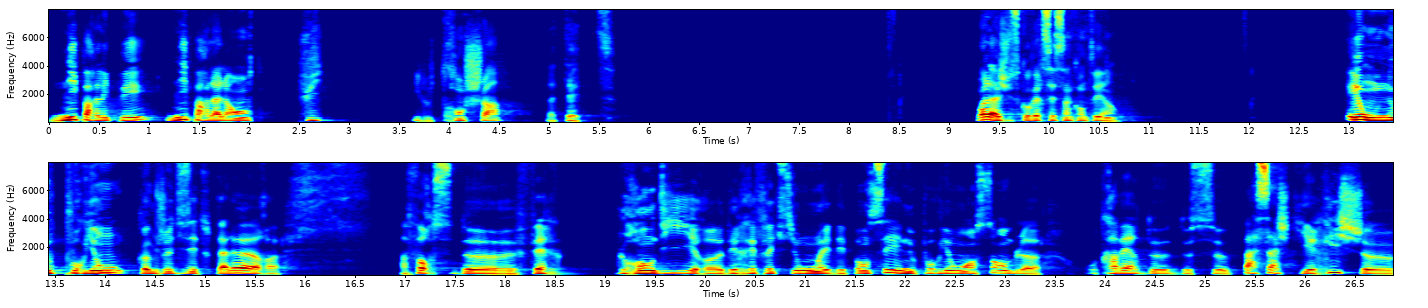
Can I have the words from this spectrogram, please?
ni par l'épée, ni par la lance. Puis il lui trancha la tête. Voilà jusqu'au verset 51. Et nous pourrions, comme je disais tout à l'heure, à force de faire grandir des réflexions et des pensées, nous pourrions ensemble, au travers de, de ce passage qui est riche, euh,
